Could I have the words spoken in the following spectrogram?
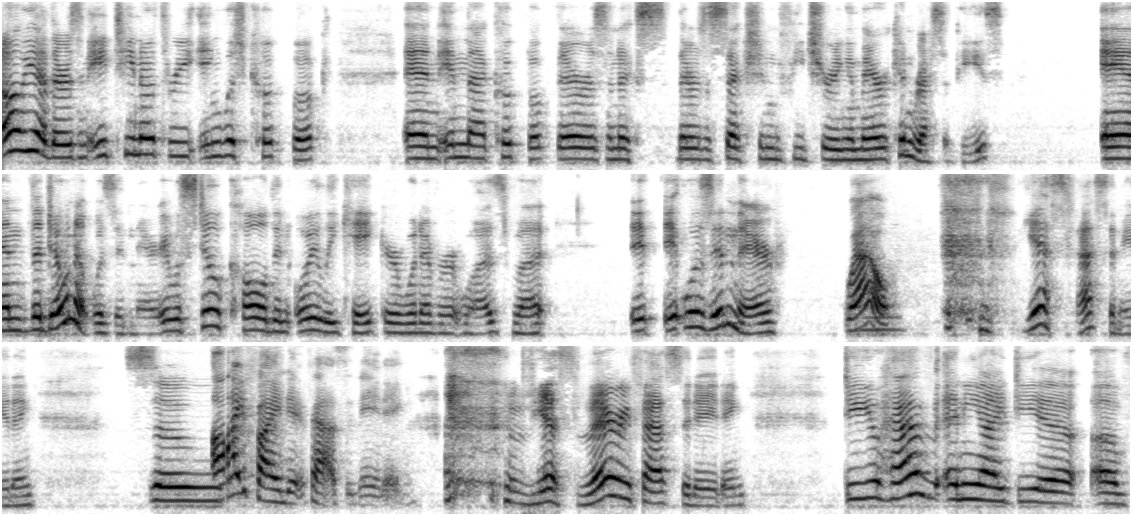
Oh yeah, there's an 1803 English cookbook, and in that cookbook there is an ex- there's a section featuring American recipes, and the donut was in there. It was still called an oily cake or whatever it was, but it it was in there. Wow. Um, yes, fascinating. So I find it fascinating. yes, very fascinating. Do you have any idea of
